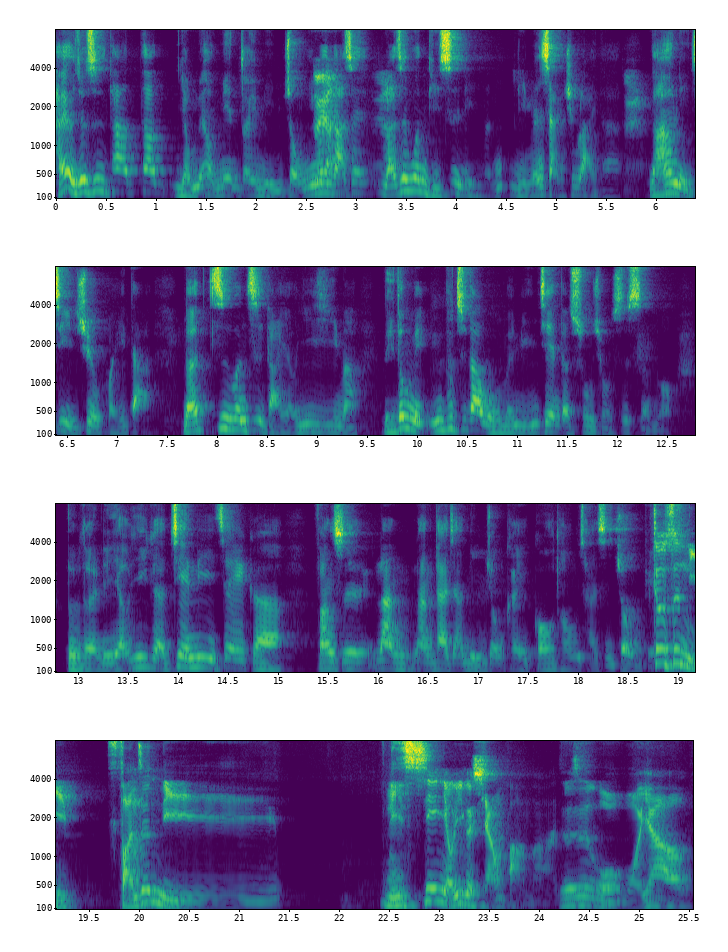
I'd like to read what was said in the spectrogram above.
还有就是他他有没有面对民众？因为哪些哪些问题是你们你们想出来的，然后你自己去回答，那自问自答有意义吗？你都没你不知道我们民间的诉求是什么，对不对？你有一个建立这个方式让，让让大家民众可以沟通才是重点。就是你反正你你先有一个想法嘛。就是我我要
